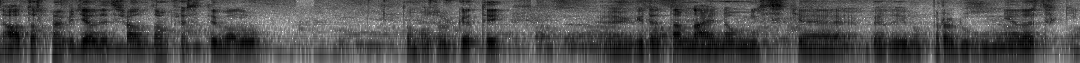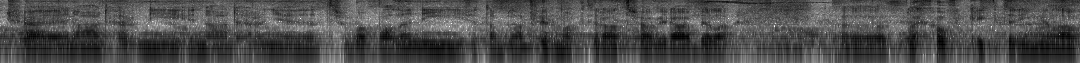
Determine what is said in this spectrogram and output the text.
No a to jsme viděli třeba na tom festivalu, tom Ozurgety, kde tam na jednom místě byly opravdu umělecký čaje, nádherný, nádherně třeba balený, že tam byla firma, která třeba vyráběla plechovky, který měla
